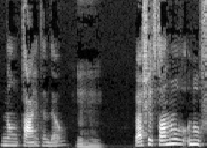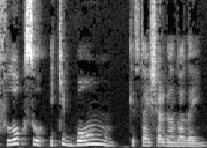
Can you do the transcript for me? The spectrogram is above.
não tá, entendeu? Uhum. Eu acho que tu tá no, no fluxo e que bom que tu tá enxergando além.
